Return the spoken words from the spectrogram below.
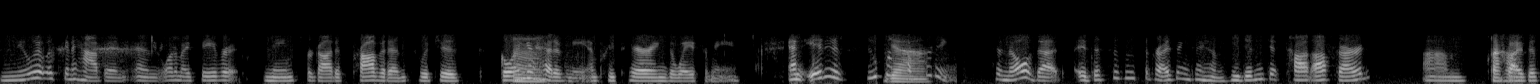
knew it was going to happen. And one of my favorite names for God is providence, which is going Mm. ahead of me and preparing the way for me. And it is super Yeah. comforting to know that it, this isn't surprising to him. He didn't get caught off guard um, Uh-huh. by this,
